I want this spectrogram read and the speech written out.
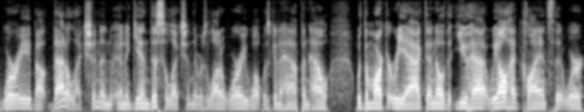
worry about that election. And, and again, this election, there was a lot of worry what was going to happen, how would the market react. I know that you had, we all had clients that were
